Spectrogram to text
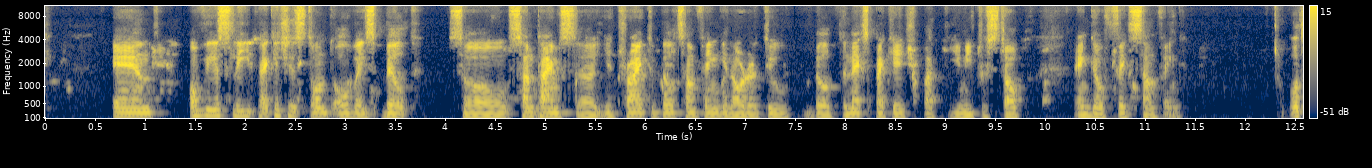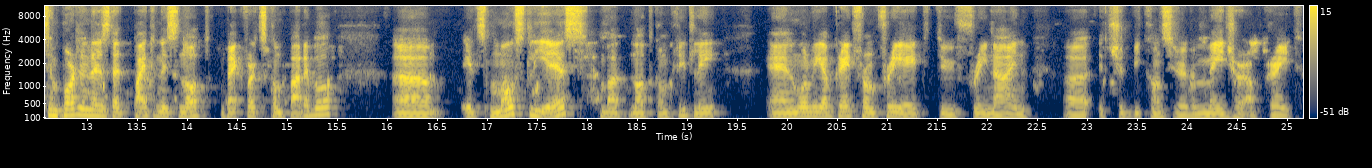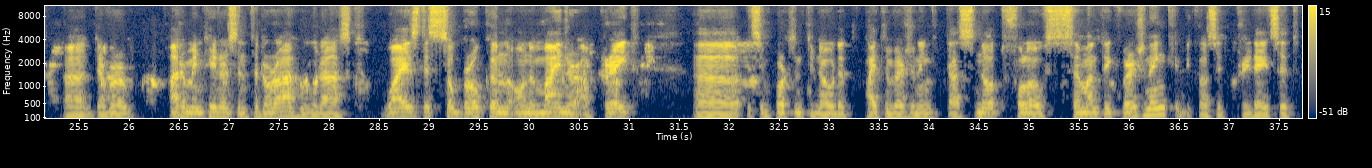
And obviously, packages don't always build. So sometimes uh, you try to build something in order to build the next package, but you need to stop and go fix something. What's important is that Python is not backwards compatible. Uh, it's mostly is, but not completely. And when we upgrade from 3.8 to 3.9, uh, it should be considered a major upgrade. Uh, there were other maintainers in Fedora who would ask, why is this so broken on a minor upgrade? Uh, it's important to know that Python versioning does not follow semantic versioning because it predates it.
